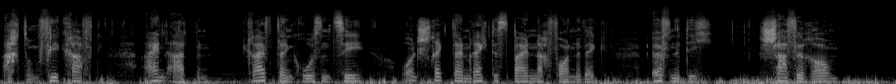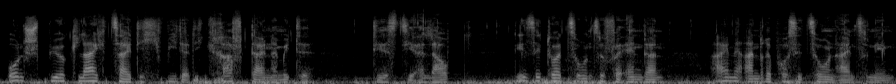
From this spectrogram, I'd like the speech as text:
Achtung, viel Kraft, einatmen, greif deinen großen Zeh und streck dein rechtes Bein nach vorne weg, öffne dich, schaffe Raum und spür gleichzeitig wieder die Kraft deiner Mitte, die es dir erlaubt, die Situation zu verändern, eine andere Position einzunehmen.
